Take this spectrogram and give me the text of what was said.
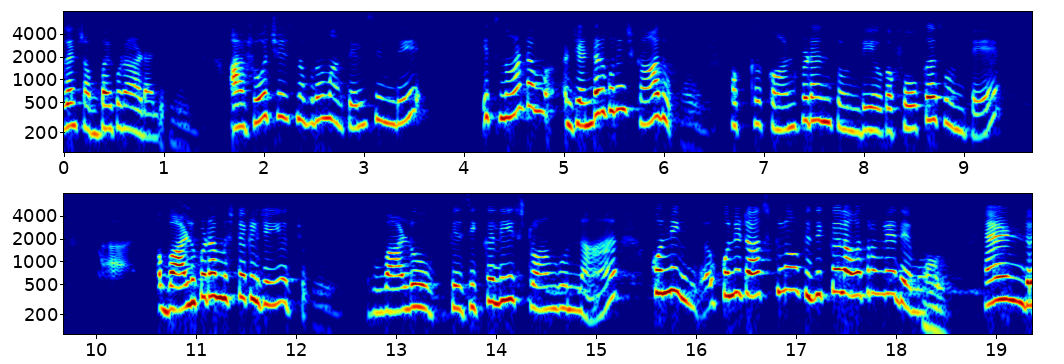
అగెన్స్ట్ అబ్బాయి కూడా ఆడాలి. ఆ షో చేసినప్పుడు మాకు తెలిసింది ఇట్స్ నాట్ జెండర్ గురించి కాదు. ఒక కాన్ఫిడెన్స్ ఉండి ఒక ఫోకస్ ఉంటే వాళ్ళు కూడా మిస్టేక్లు చేయొచ్చు. వాళ్ళు ఫిజికలీ స్ట్రాంగ్ ఉన్నా కొన్ని కొన్ని టాస్క్లో ఫిజికల్ అవసరం లేదేమో. అండ్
